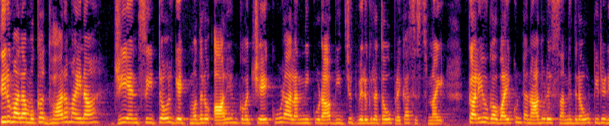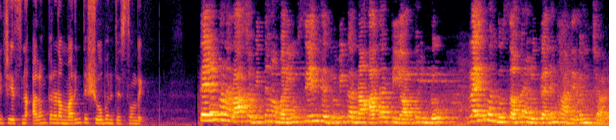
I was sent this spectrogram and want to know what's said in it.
తిరుమల ముఖ ద్వారమైన జీఎన్సీ టోల్ గేట్ మొదలు ఆలయంకు వచ్చే కూడాలన్నీ కూడా విద్యుత్ వెలుగులతో ప్రకాశిస్తున్నాయి. కలియుగ వైకుంఠ నాథుడి సన్నిధిలో టీటీడీ చేసిన అలంకరణ మరింత శోభను తెస్తుంది. తెలంగాణ రాష్ట్ర విత్తన మరియు సేంద్రియ ధృవీకరణ అథారిటీ ఆధ్వర్యంలో రైతు బంధు సంబరాలు ఘనంగా నిర్వహించారు.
